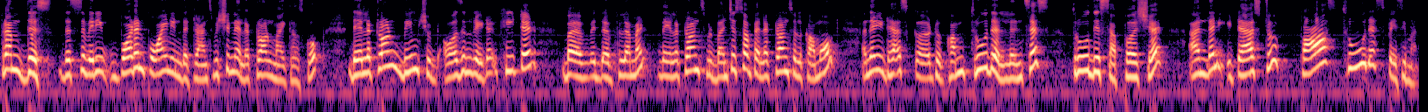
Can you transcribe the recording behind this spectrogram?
from this, this is a very important point in the transmission electron microscope. The electron beam should oscillate heated by with the filament, the electrons will bunches of electrons will come out and then it has to come through the lenses through this aperture and then it has to pass through the specimen.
